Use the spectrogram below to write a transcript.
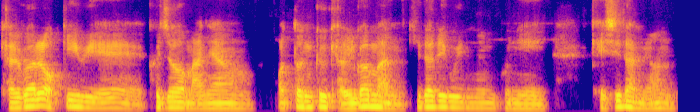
결과를 얻기 위해 그저 마냥 어떤 그 결과만 기다리고 있는 분이 계시다면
